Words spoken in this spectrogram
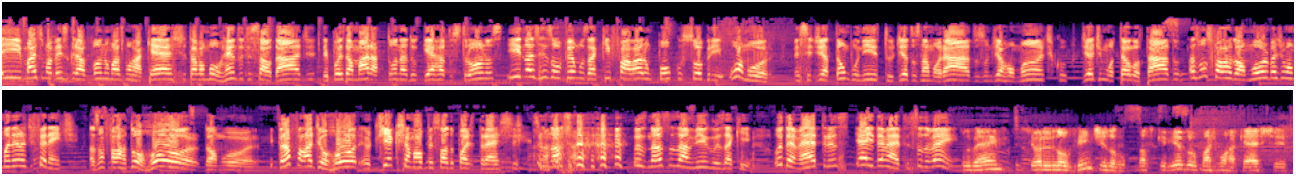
Aí, mais uma vez gravando o Masmorracast, tava morrendo de saudade depois da maratona do Guerra dos Tronos e nós resolvemos aqui falar um pouco sobre o amor. Nesse dia tão bonito, dia dos namorados, um dia romântico, dia de motel lotado. Nós vamos falar do amor, mas de uma maneira diferente. Nós vamos falar do horror do amor. E para falar de horror, eu tinha que chamar o pessoal do podcast, os nossos, os nossos amigos aqui o Demetrius. E aí, Demetrius, tudo bem? Tudo bem, senhores ouvintes do nosso querido Masmorra Cast.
